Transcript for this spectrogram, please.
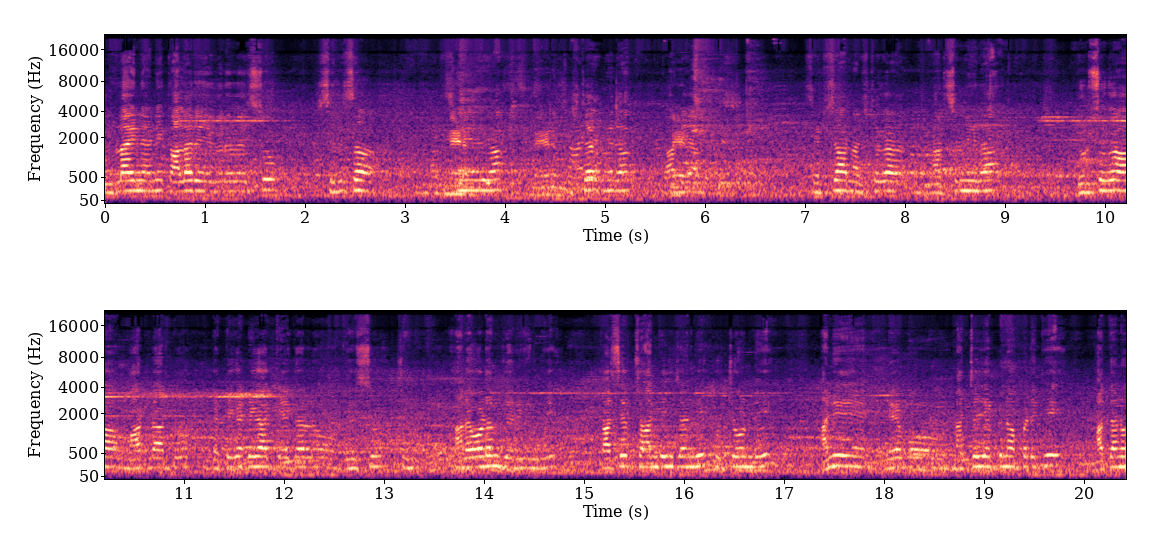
ఎంప్లాయీని అని కాలర్ ఎగురవేస్తూ సిరిస సిస్టర్ మీద కాటేయాలి. నష్టగా నర్సు మీద దురుసుగా మాట్లాడుతూ గట్టి గట్టిగా కేకలు వేస్తూ అడవడం అరవడం జరిగింది. కాసేపు శాంతించండి కూర్చోండి అని మేము నచ్చ చెప్పినప్పటికీ అతను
